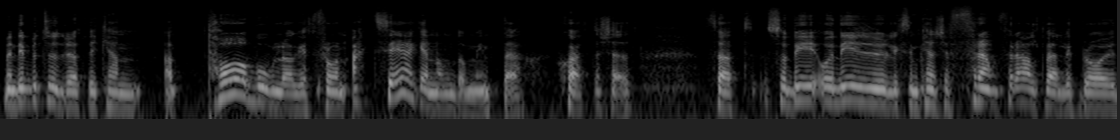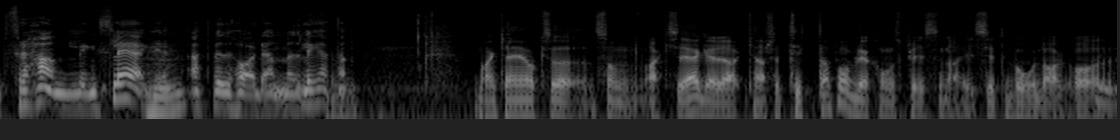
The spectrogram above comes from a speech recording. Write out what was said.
Men det betyder att vi kan att ta bolaget från aktieägaren om de inte sköter sig. Så, att, så det, och det är ju liksom kanske framförallt väldigt bra i ett förhandlingsläge mm. att vi har den möjligheten. Man kan ju också som aktieägare kanske titta på obligationspriserna i sitt bolag och mm.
